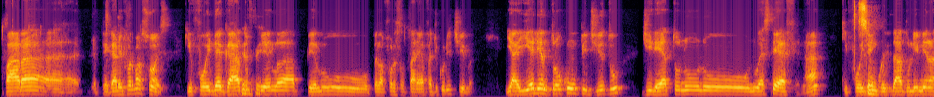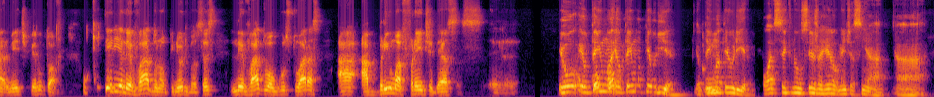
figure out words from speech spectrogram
para uh, pegar informações, que foi negado pela, pelo, pela Força Tarefa de Curitiba. E aí ele entrou com um pedido direto no, no, no STF, né? que foi Sim. depois dado liminarmente pelo TOF. O que teria levado, na opinião de vocês, levado o Augusto Aras a abrir uma frente dessas? É, eu, eu, tenho, uma, eu tenho uma teoria. Eu tenho uma hum. teoria. Pode ser que não seja realmente assim a, a,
